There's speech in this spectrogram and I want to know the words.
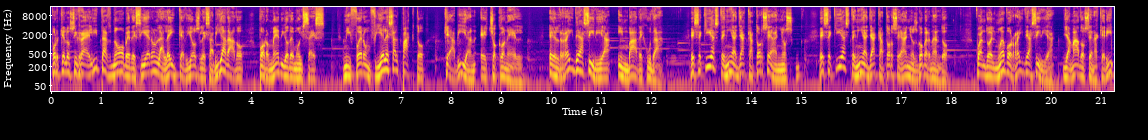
porque los israelitas no obedecieron la ley que Dios les había dado por medio de Moisés, ni fueron fieles al pacto que habían hecho con él. El rey de Asiria invade Judá. Ezequías tenía ya 14 años. Ezequías tenía ya 14 años gobernando cuando el nuevo rey de Asiria, llamado Sennacherib,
